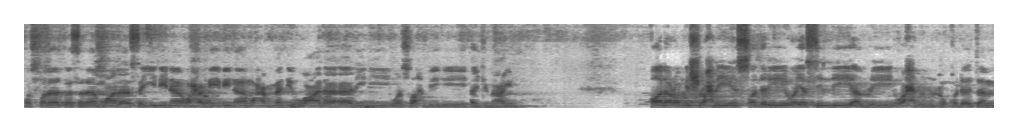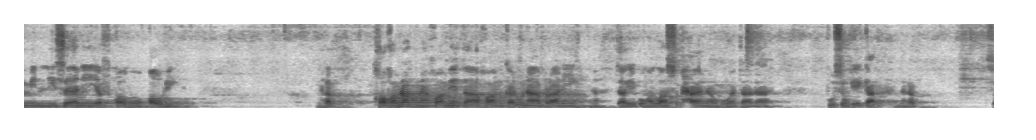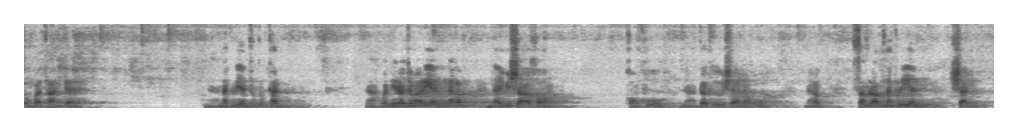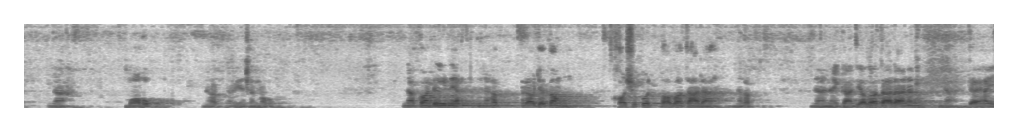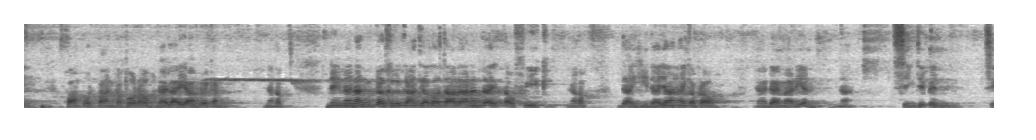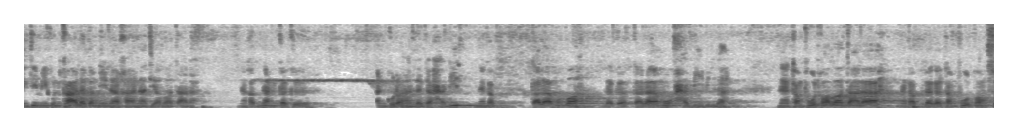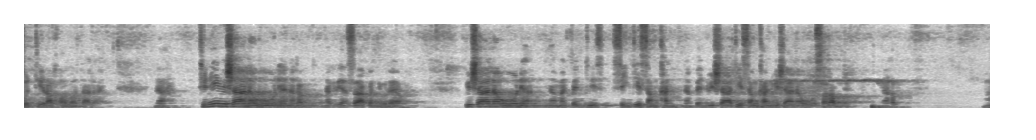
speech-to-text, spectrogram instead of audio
والصلاة والسلام على سيدنا وحبيبنا محمد وعلى آله وصحبه أجمعين قال رب اشرح لي صدري ويسر لي أمري واحلل عقدة من لساني يفقه قولي ขอความรักนะความเมตตาความกรุณาปราณีนะจากเอกองค์อัลลอฮ์ سبحانه และ تعالى ผู้ทรงเอกะนะครับ ทรงประทานแก่นะนักเรียนทุกๆท่านนะวันนี้เราจะมาเรียนนะครับในวิชาของของครูนะก็คือวิชานาหูนะครับสำหรับนักเรียนชั้นนะม .6 นะครับนักเรียนชั้นม .6 นะก่อนอื่นเนี่ยนะครับ เราจะต้องขอชุกรต่ออัลอตาลานะครับนะในการที่อัลลอฮ์ตาลานั้นนะได้ให้ความโปรดปรานกับพวกเราหลาย ๆ อย่างด้วยกันนะครับหนึ่งในนั้นก็คือการที่อัลลอฮ์ตาลานั้นได้เตาฟีกนะครับ ได้ฮิดายะให้กับเรานะได้มาเรียนนะสิ่งที่เป็นสิ่งที่มีคุณค่าและก็มีราคาณที่อัลลอฮ์ตาลานะครับ นั่นก็คือ อันกุรอานและก็ฮะดีษนะครับกาลามุลลอฮ์และก็กาลามุฮะบีบิลลาห์นะคำพูดของ Allah ตาลานะครับและก็คำพูดของสุดที่รักของ Allah ตาลานะทีนี้วิชานาหูเนี่ยนะครับนักเรียนทราบกันอยู่แล้ว วิชานาหูเนี่ยนะมันเป็นที่สิ่งที่สำคัญนะเป็นวิชาที่สำคัญวิชานาหูสรับเนี่ยนะครับ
